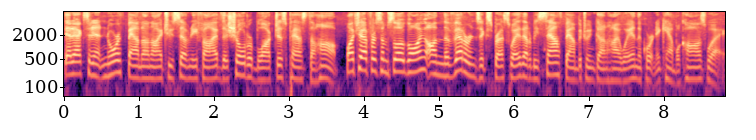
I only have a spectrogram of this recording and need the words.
That accident northbound on I 275, the shoulder block just past the hump. Watch out for some slow going on the Veterans Expressway. That'll be southbound between Gun Highway and the Courtney Campbell Causeway.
